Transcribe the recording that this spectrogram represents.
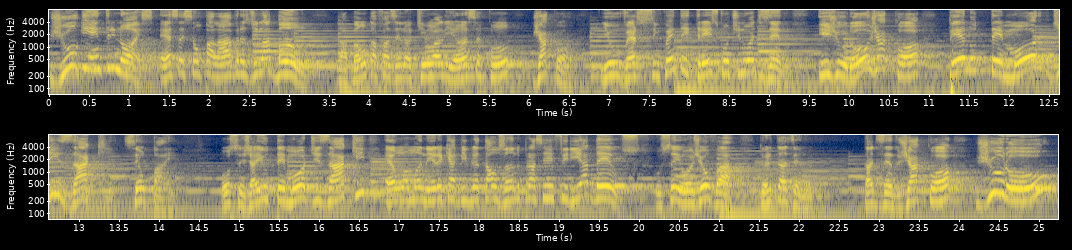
julgue entre nós. Essas são palavras de Labão. Labão está fazendo aqui uma aliança com Jacó. E o verso 53 continua dizendo: E jurou Jacó pelo temor de Isaac, seu pai. Ou seja, aí o temor de Isaac é uma maneira que a Bíblia está usando para se referir a Deus, o Senhor Jeová. Então ele está dizendo, está dizendo, Jacó jurou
